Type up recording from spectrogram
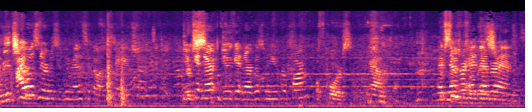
I, meet I was nervous a few minutes ago on stage. Do you get ner- do you get nervous when you perform? Of course. Yeah. It never it never ends.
